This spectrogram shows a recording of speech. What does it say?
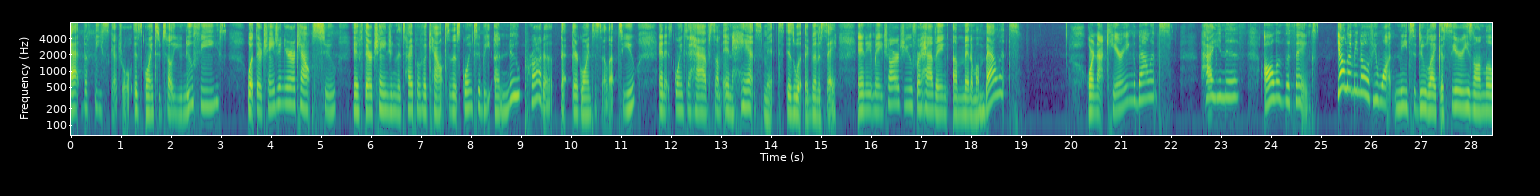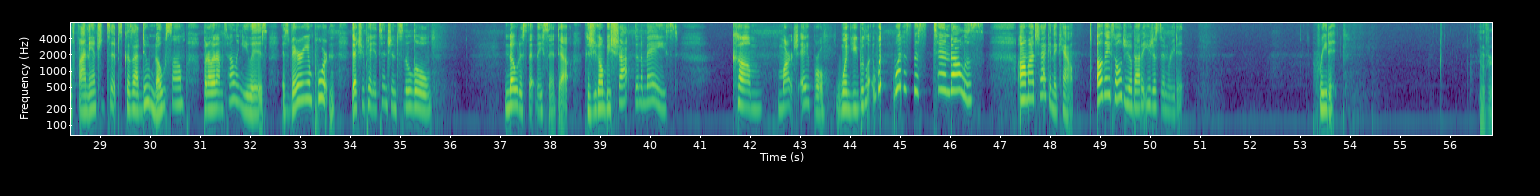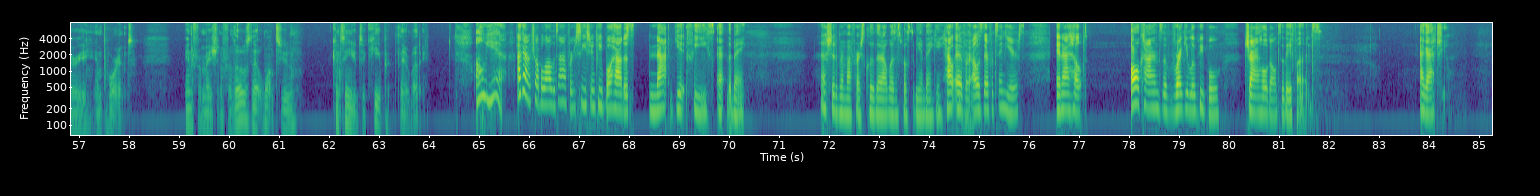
at the fee schedule. It's going to tell you new fees, what they're changing your accounts to, if they're changing the type of accounts, and it's going to be a new product that they're going to sell out to you, and it's going to have some enhancements, is what they're going to say. And it may charge you for having a minimum balance or not carrying a balance, highness, all of the things. Y'all let me know if you want me to do like a series on little financial tips because I do know some. But what I'm telling you is it's very important that you pay attention to the little notice that they sent out because you're to be shocked and amazed come March, April when you be like, what, what is this $10 on my checking account? Oh, they told you about it. You just didn't read it. Read it. Very important information for those that want to continue to keep their money. Oh yeah, I got in trouble all the time for teaching people how to not get fees at the bank. That should have been my first clue that I wasn't supposed to be in banking. However, I was there for ten years, and I helped all kinds of regular people try and hold on to their funds. I got you.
